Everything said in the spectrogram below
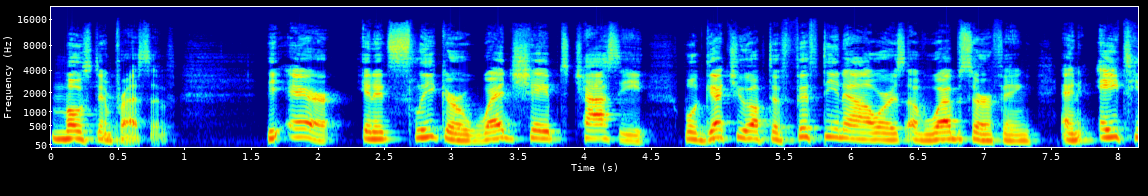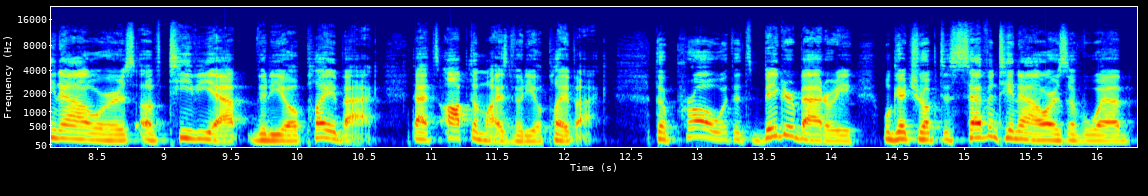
most impressive. The Air, in its sleeker wedge shaped chassis, will get you up to 15 hours of web surfing and 18 hours of TV app video playback. That's optimized video playback. The Pro, with its bigger battery, will get you up to 17 hours of web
